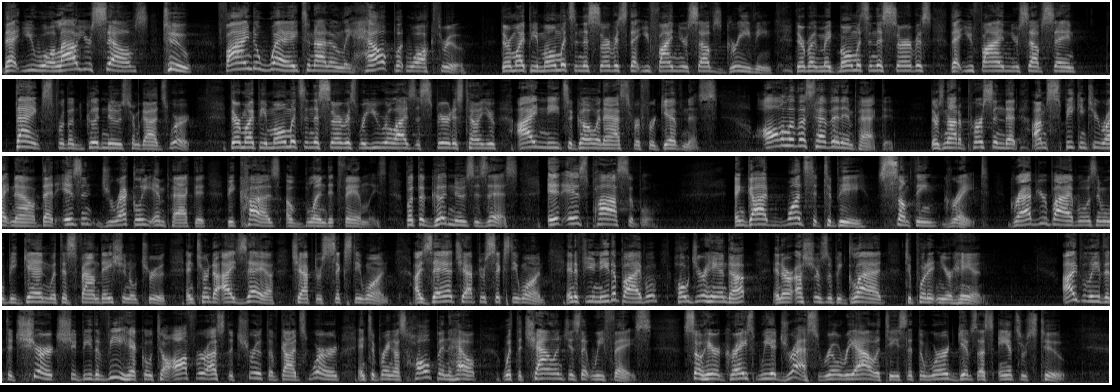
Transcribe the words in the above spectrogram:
that you will allow yourselves to find a way to not only help but walk through. There might be moments in this service that you find yourselves grieving. There might be moments in this service that you find yourself saying, Thanks for the good news from God's Word. There might be moments in this service where you realize the Spirit is telling you, I need to go and ask for forgiveness. All of us have been impacted. There's not a person that I'm speaking to right now that isn't directly impacted because of blended families. But the good news is this it is possible, and God wants it to be something great. Grab your Bibles and we'll begin with this foundational truth and turn to Isaiah chapter 61. Isaiah chapter 61. And if you need a Bible, hold your hand up and our ushers will be glad to put it in your hand. I believe that the church should be the vehicle to offer us the truth of God's word and to bring us hope and help with the challenges that we face. So, here at Grace, we address real realities that the word gives us answers to.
